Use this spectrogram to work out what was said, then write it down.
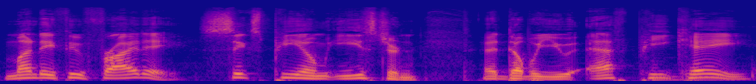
Monday through Friday, 6 p.m. Eastern at WFPK.org.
